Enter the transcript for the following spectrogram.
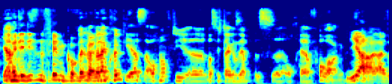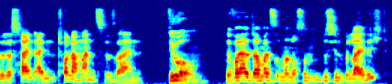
Ja, damit ihr diesen Film gucken Weil, könnt. weil dann könnt die erste auch noch, die, äh, was ich da gesehen habe, ist äh, auch hervorragend. ja, also das scheint ein toller Mann zu sein. Ja, der war ja damals immer noch so ein bisschen beleidigt,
